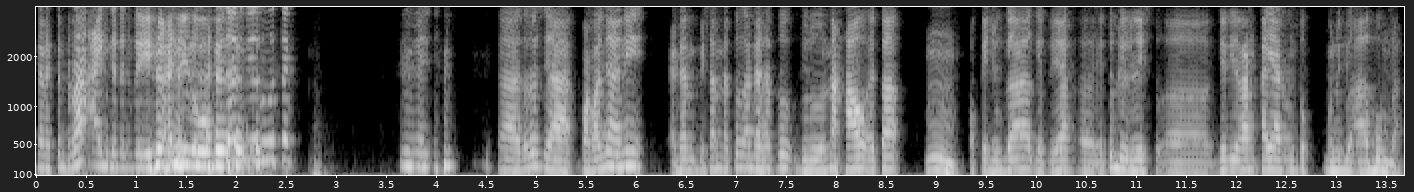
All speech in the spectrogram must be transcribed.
tere cedera aing gedeng deui anjing lu bisa dia nu ngetek nah terus ya pokoknya ini edan pisan terus ada satu judulnya how eta hmm oke juga gitu ya Eh, itu dirilis eh, jadi rangkaian untuk menuju album lah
